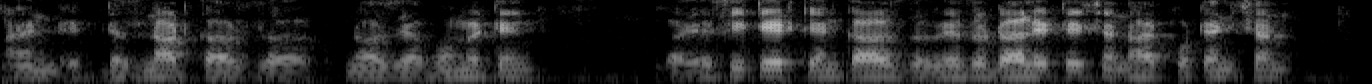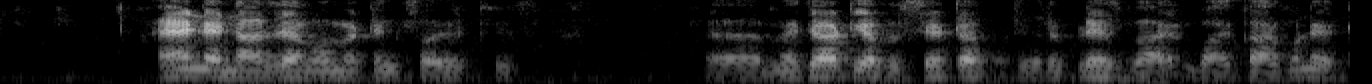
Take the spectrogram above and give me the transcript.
and it does not cause the nausea vomiting. But acetate can cause the vasodilatation, hypotension and a nausea vomiting. So it is uh, majority of the setup is replaced by bicarbonate.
